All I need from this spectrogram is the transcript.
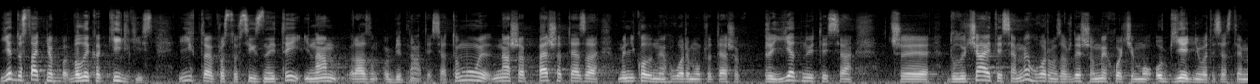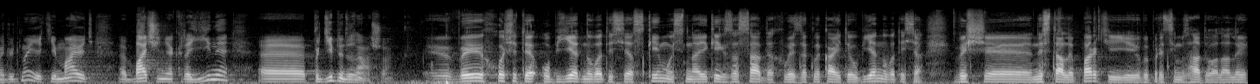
є достатньо велика кількість. Їх треба просто всіх знайти і нам разом об'єднатися. Тому наша перша теза: ми ніколи не говоримо про те, що приєднуйтеся чи долучайтеся. Ми говоримо завжди, що ми хочемо об'єднуватися з тими людьми, які мають е, бачення країни е, подібне до нашого. Ви хочете об'єднуватися з кимось, на яких засадах ви закликаєте об'єднуватися? Ви ще не стали партією, ви при цим згадували, але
